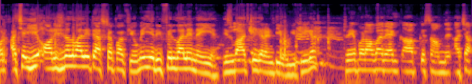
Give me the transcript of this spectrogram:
और अच्छा ये ओरिजिनल वाले टेस्टर परफ्यूम है ये रिफिल वाले नहीं है इस बात की गारंटी होगी ठीक है? हम्म, हम्म। ट्रे पड़ा हुआ रैक आपके सामने। अच्छा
